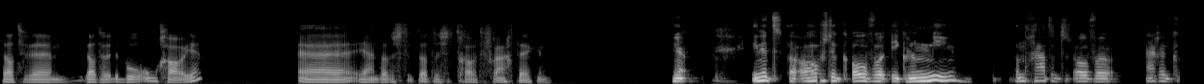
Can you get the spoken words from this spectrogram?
dat we, dat we de boel omgooien? Ja, dat is, dat is het grote vraagteken. Ja, in het hoofdstuk over economie, dan gaat het dus over eigenlijk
